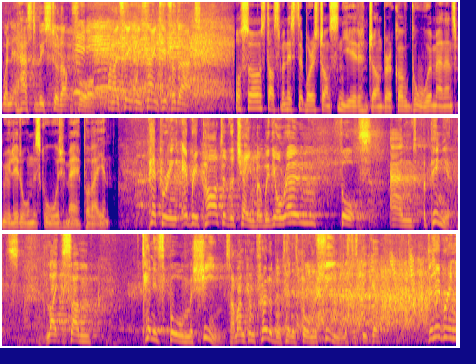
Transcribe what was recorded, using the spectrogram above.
when it has to be stood up for, and I think we thank you for. Også statsminister Boris Johnson gir John Burkov gode, men en smule ironiske ord med på veien. peppering every part of the chamber with your own thoughts and opinions, like some tennis ball machine, some uncontrollable tennis ball machine, Mr. Speaker, delivering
